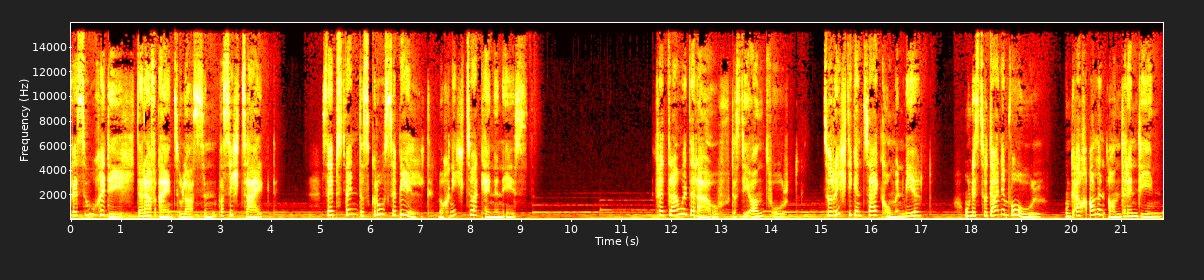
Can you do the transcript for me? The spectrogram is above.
Versuche dich darauf einzulassen, was sich zeigt, selbst wenn das große Bild noch nicht zu erkennen ist. Vertraue darauf, dass die Antwort zur richtigen Zeit kommen wird und es zu deinem Wohl und auch allen anderen dient.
